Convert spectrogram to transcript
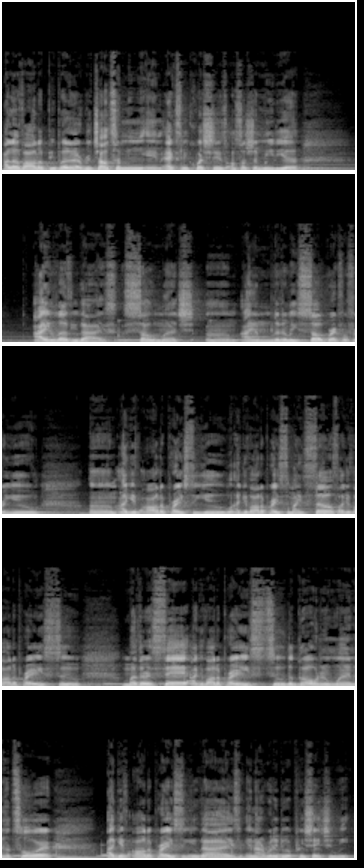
I love all the people that reach out to me and ask me questions on social media. I love you guys so much. Um, I am literally so grateful for you. Um, I give all the praise to you. I give all the praise to myself. I give all the praise to Mother Aset, I give all the praise to the Golden One, Hathor. I give all the praise to you guys, and I really do appreciate you.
